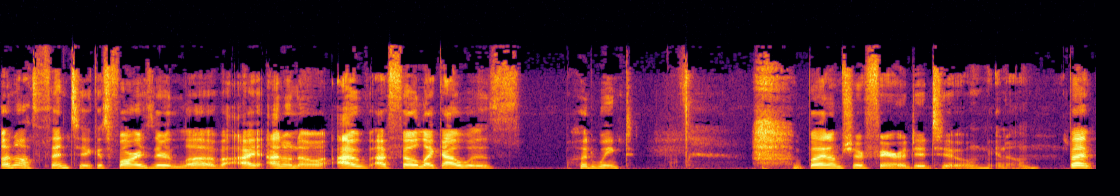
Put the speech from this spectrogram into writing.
unauthentic as far as their love. I I don't know. I I felt like I was hoodwinked but I'm sure Feyre did too, you know. But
